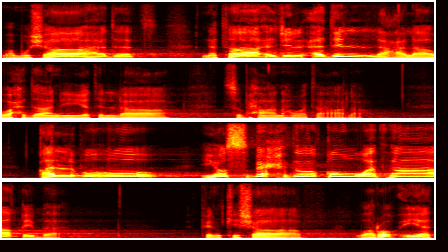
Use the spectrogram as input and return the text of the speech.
ومشاهدة نتائج الأدلة على وحدانية الله سبحانه وتعالى. قلبه يصبح ذو قوة ثاقبة في انكشاف ورؤية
